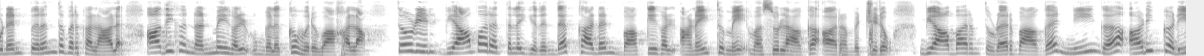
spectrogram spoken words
உடன் பிறந்தவர்களால் அதிக நன்மைகள் உங்களுக்கு உருவாகலாம். தொழில் வியாபாரத்தில் இருந்த கடன் பாக்கிகள் அனைத்துமே வசூலாக ஆரம்பிச்சிடும். வியாபாரம் தொடர்பாக நீங்கள் அடிக்கடி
